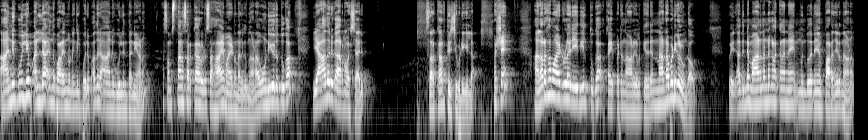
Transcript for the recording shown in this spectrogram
ആനുകൂല്യം അല്ല എന്ന് പറയുന്നുണ്ടെങ്കിൽ പോലും അതൊരു ആനുകൂല്യം തന്നെയാണ്. സംസ്ഥാന സർക്കാർ ഒരു സഹായമായിട്ട് നൽകുന്നതാണ്. അതുകൊണ്ട് ഈ ഒരു തുക യാതൊരു കാരണവശാലും സർക്കാർ തിരിച്ചുപിടിക്കില്ല. പക്ഷേ അനർഹമായിട്ടുള്ള രീതിയിൽ തുക കൈപ്പറ്റുന്ന ആളുകൾക്കെതിരെ നടപടികളുണ്ടാവും. അതിന്റെ മാനദണ്ഡങ്ങളൊക്കെ തന്നെ മുൻപ് തന്നെ ഞാൻ പറഞ്ഞിരുന്നതാണ്.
